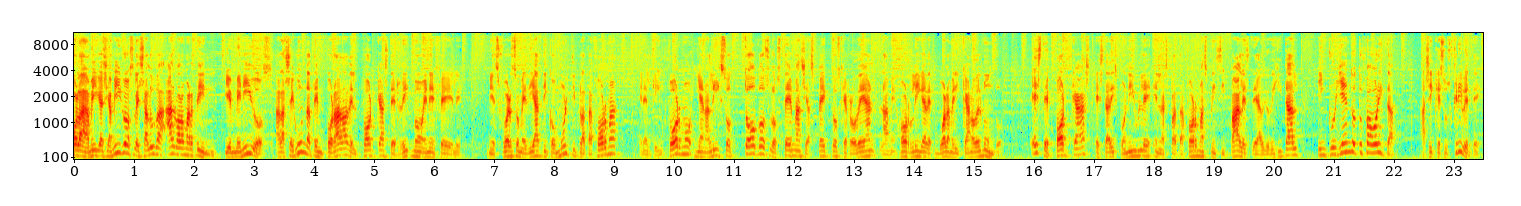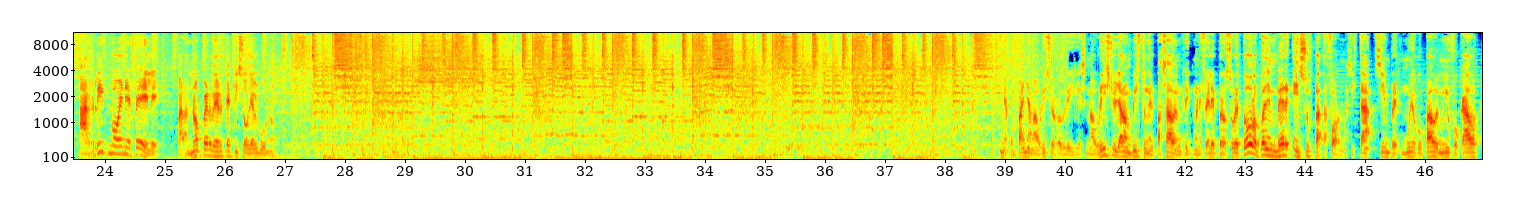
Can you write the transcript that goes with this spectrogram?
Hola amigas y amigos, les saluda Álvaro Martín. Bienvenidos a la segunda temporada del podcast de Ritmo NFL, mi esfuerzo mediático multiplataforma en el que informo y analizo todos los temas y aspectos que rodean la mejor liga de fútbol americano del mundo. Este podcast está disponible en las plataformas principales de audio digital, incluyendo tu favorita. Así que suscríbete a Ritmo NFL para no perderte episodio alguno. Acompaña Mauricio Rodríguez. Mauricio ya lo han visto en el pasado en Ritmo NFL, pero sobre todo lo pueden ver en sus plataformas está siempre muy ocupado y muy enfocado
